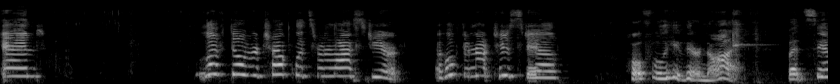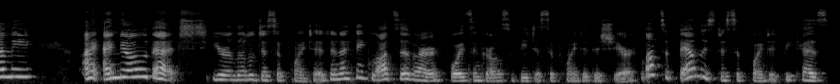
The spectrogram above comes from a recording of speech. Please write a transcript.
And leftover chocolates from last year. I hope they're not too stale. Hopefully they're not. But Sammy, I, I know that you're a little disappointed, and I think lots of our boys and girls would be disappointed this year. Lots of families disappointed because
